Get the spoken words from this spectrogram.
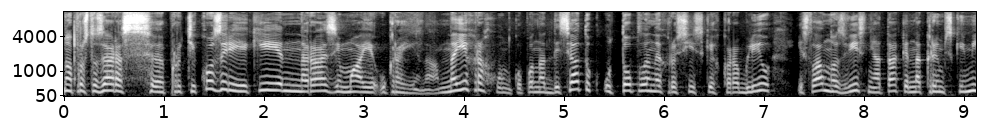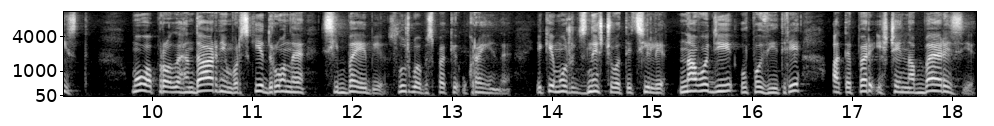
Ну а просто зараз е, про ті козирі, які наразі має Україна. На їх рахунку понад десяток утоплених російських кораблів і славнозвісні атаки на Кримський міст. Мова про легендарні морські дрони Сі-Бейбі Служби безпеки України, які можуть знищувати цілі на воді, у повітрі, а тепер іще й на березі.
